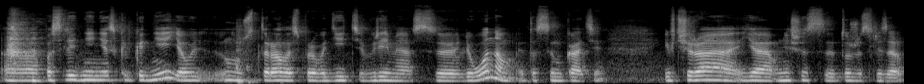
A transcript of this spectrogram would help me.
Э, последние несколько дней я ну, старалась проводить время с Леоном, это сын Кати, и вчера я... У меня сейчас тоже слеза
